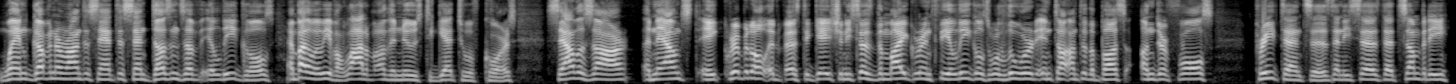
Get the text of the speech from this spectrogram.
when Governor Ron DeSantis sent dozens of illegals. And by the way, we have a lot of other news to get to, of course. Salazar announced a criminal investigation. He says the migrants, the illegals, were lured into onto the bus under false pretenses, and he says that somebody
